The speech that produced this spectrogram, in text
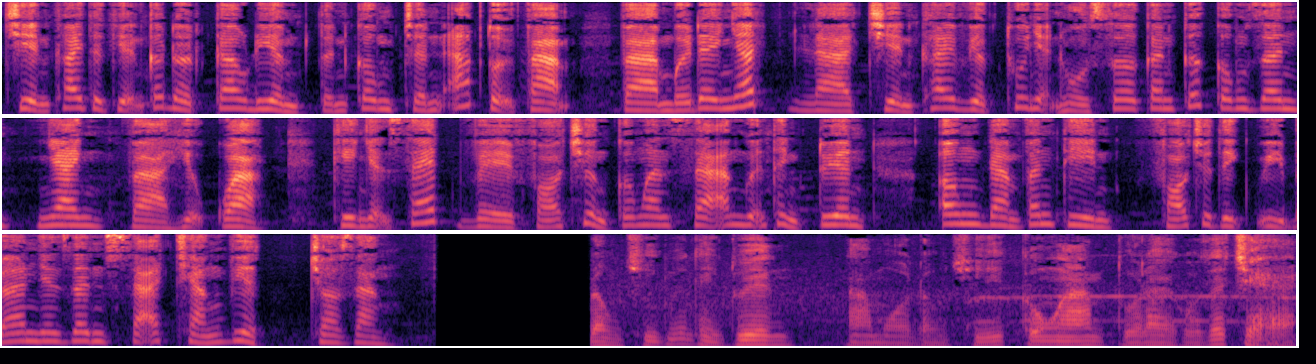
triển khai thực hiện các đợt cao điểm tấn công chấn áp tội phạm và mới đây nhất là triển khai việc thu nhận hồ sơ căn cước công dân nhanh và hiệu quả. Khi nhận xét về Phó trưởng Công an xã Nguyễn Thành Tuyên, ông Đàm Văn Thìn, Phó Chủ tịch Ủy ban Nhân dân xã Tráng Việt cho rằng Đồng chí Nguyễn Thành Tuyên là một đồng chí công an tuổi đời còn rất trẻ,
